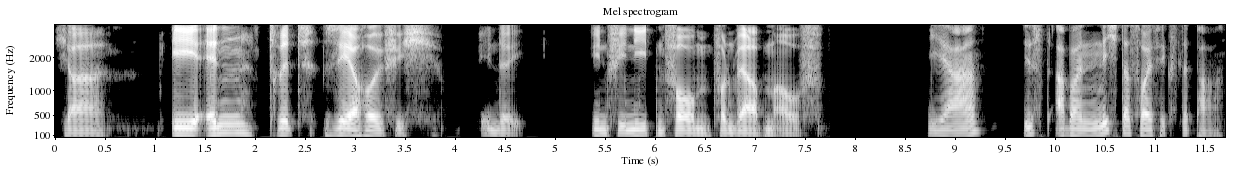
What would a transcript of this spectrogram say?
Ja, EN tritt sehr häufig in der infiniten Form von Verben auf. Ja, ist aber nicht das häufigste Paar.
